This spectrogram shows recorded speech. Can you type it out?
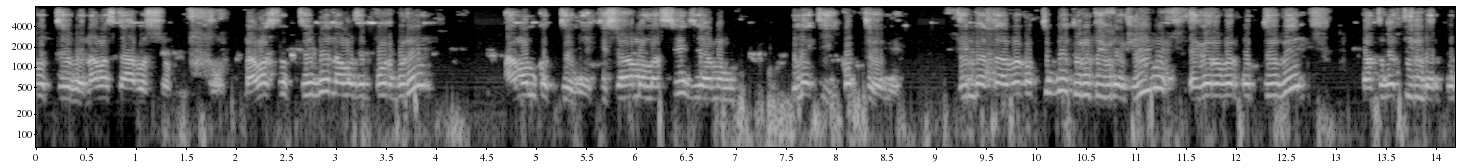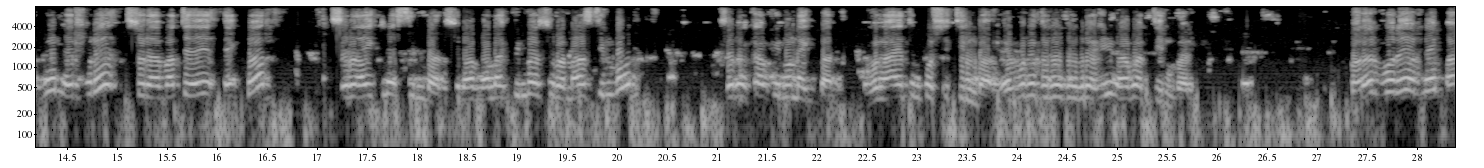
পড়তে হবে, নামাজটা আবশ্যক। নামাজ পড়তে হবে, নামাজের পর পরে আমল করতে হবে। কিছু আমল আছে যে আমল গুলা কি করতে হবে। তিনবার তাওবা করতে হবে এগারো বার করতে হবে, অথবা তিনবার করবেন। এরপরে সুরা পাতে একবার, সুরা ইখলাস তিনবার, সুরা মালাক তিনবার, সুরা তিনবার, সুরা একবার, এবং আয়াতুল তিনবার। এরপরে আবার তিনবার। করার পরে আপনি পা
